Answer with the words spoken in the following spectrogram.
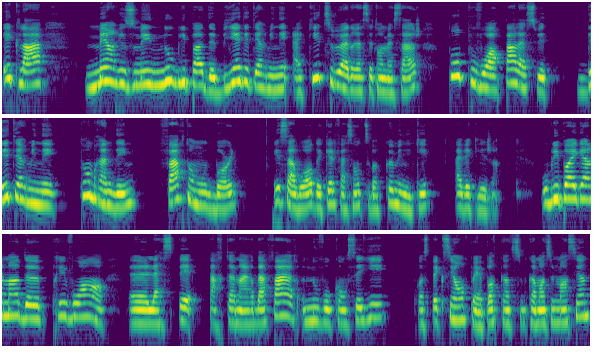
éclairs. Mais en résumé, n'oublie pas de bien déterminer à qui tu veux adresser ton message pour pouvoir par la suite déterminer ton branding, faire ton mood board et savoir de quelle façon tu vas communiquer avec les gens. N'oublie pas également de prévoir euh, l'aspect partenaire d'affaires, nouveau conseiller, prospection, peu importe comment tu le mentionnes,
